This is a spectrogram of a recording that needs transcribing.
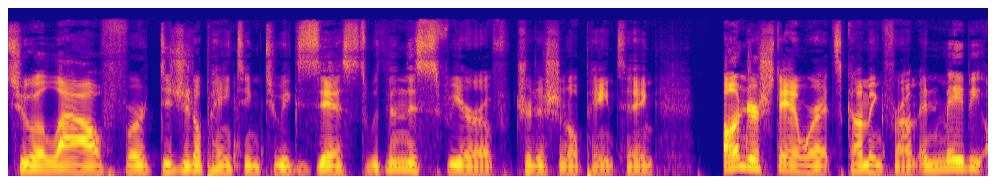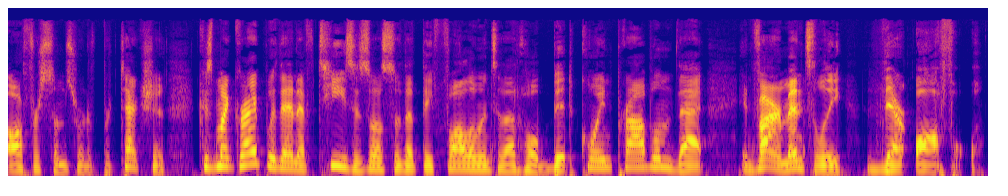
to allow for digital painting to exist within this sphere of traditional painting, understand where it's coming from, and maybe offer some sort of protection. Because my gripe with NFTs is also that they follow into that whole Bitcoin problem that environmentally they're awful.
